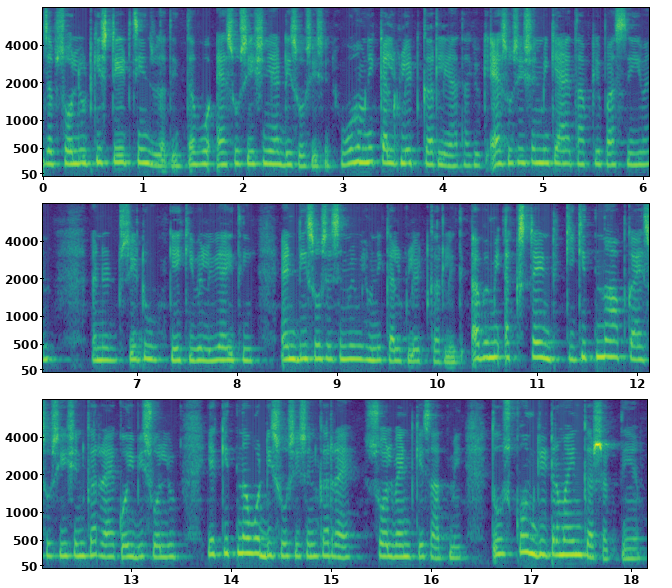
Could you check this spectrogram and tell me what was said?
जब सॉल्यूट की स्टेट चेंज हो जाती थी, तब वो एसोसिएशन या डिसोसिएशन वो हमने कैलकुलेट कर लिया था, क्योंकि एसोसिएशन में क्या आया था आपके पास? C one and C two K की वैल्यू आई थी एंड डिसोसिएशन में भी हमने कैलकुलेट कर ली थी। अब हमें एक्सटेंड कि कितना आपका एसोसिएशन कर रहा है कोई भी सॉल्यूट या कितना वो डिसोसिएशन कर रहा है सोलवेंट के साथ में तो उसको हम डिटरमाइन कर सकते हैं।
